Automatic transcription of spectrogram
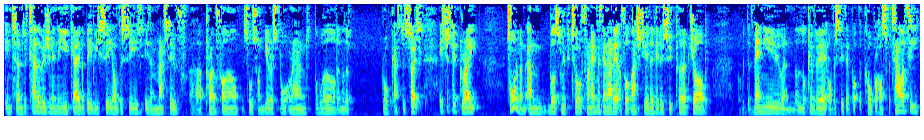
in terms of television in the UK, the BBC obviously is, is a massive uh, profile. It's also on Eurosport around the world and other broadcasters. So it's it's just a great tournament. And Wilson have thrown everything at it. I thought last year they did a superb job with the venue and the look of it. Obviously, they've got the corporate hospitality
